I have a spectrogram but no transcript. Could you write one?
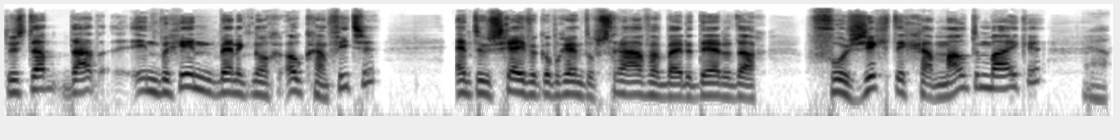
Dus dat, dat, in het begin ben ik nog ook gaan fietsen. En toen schreef ik op een gegeven moment op Strava bij de derde dag voorzichtig gaan mountainbiken. Ja.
